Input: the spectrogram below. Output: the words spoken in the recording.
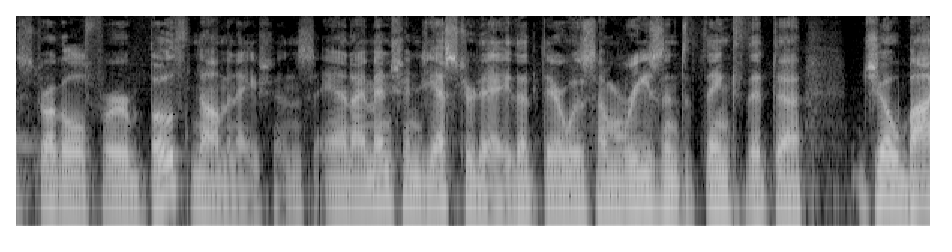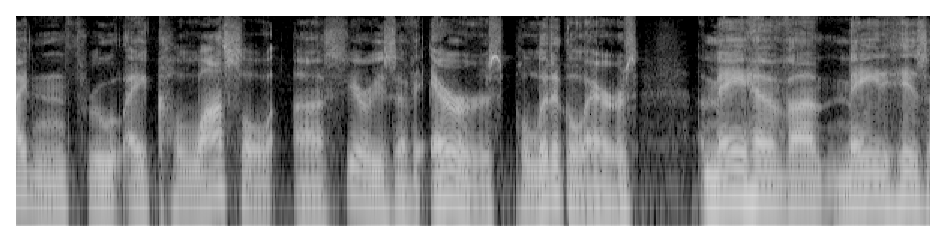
struggle for both nominations. And I mentioned yesterday that there was some reason to think that. Uh, Joe Biden, through a colossal uh, series of errors, political errors, may have uh, made his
